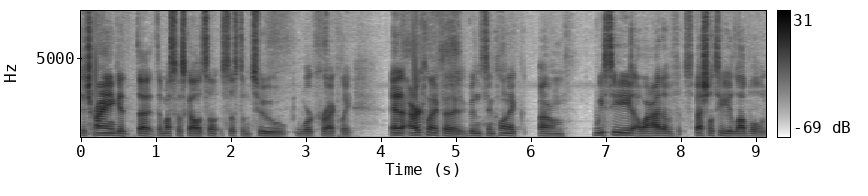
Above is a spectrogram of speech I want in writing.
to try and get the, the musculoskeletal system to work correctly. At our clinic the Gutensohn clinic um, we see a lot of specialty level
